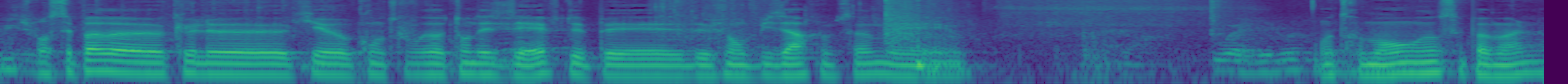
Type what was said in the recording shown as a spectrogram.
Je pensais pas euh, que le qu'on trouverait autant d'SDF, de, de gens bizarres comme ça, mais autrement c'est pas mal.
